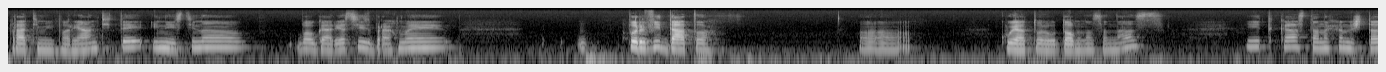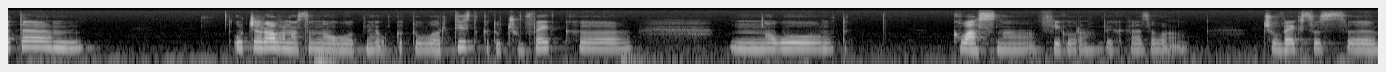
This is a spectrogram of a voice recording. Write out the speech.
прати ми вариантите и наистина България си избрахме първи дата, а, която е удобна за нас. И така станаха нещата. Очарована съм много от него като артист, като човек. Много класна фигура, бих казала. Човек с а,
